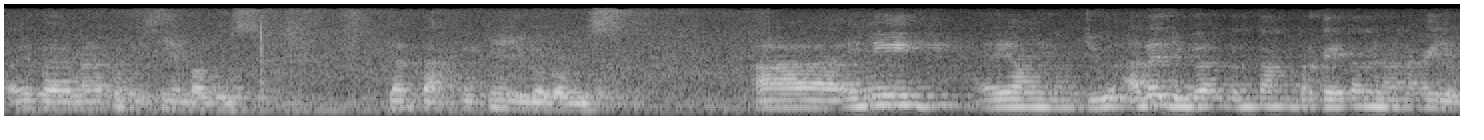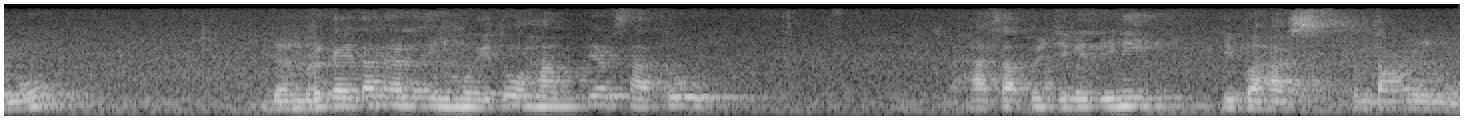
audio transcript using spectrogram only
Tapi bagaimanapun isinya bagus dan tahqiqnya juga bagus. Uh, ini yang juga, ada juga tentang berkaitan dengan ilmu dan berkaitan dengan ilmu itu hampir satu satu jilid ini dibahas tentang ilmu.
